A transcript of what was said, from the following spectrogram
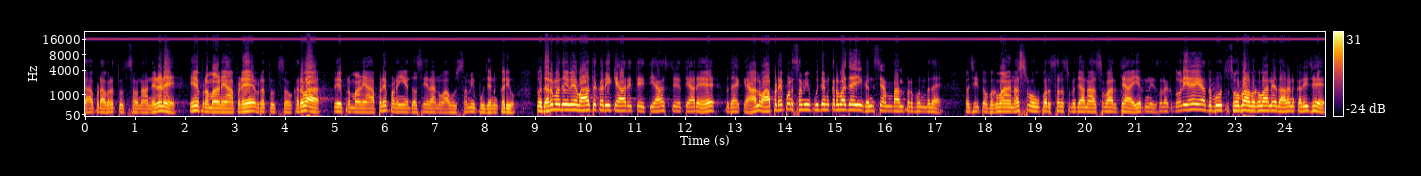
આપણા વ્રત ઉત્સવના નિર્ણય, એ પ્રમાણે આપણે વ્રત ઉત્સવ કરવા, એ પ્રમાણે આપણે પણ અહીંયા દશેરાનું આવું સમી પૂજન કર્યું. તો ધર્મદેવે વાત કરી કે આ રીતે ઇતિહાસ છે ત્યારે બધાએ કે, હાલો, આપણે પણ સમી પૂજન કરવા જઈએ ઘનશ્યામ બાલ પ્રભુને બધાએ. પછી તો ભગવાન અશ્વ ઉપર સરસ મજાના અસવાર થયા, હીરની સરક દોરી. એ અદ્ભુત શોભા ભગવાને ધારણ કરી છે.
